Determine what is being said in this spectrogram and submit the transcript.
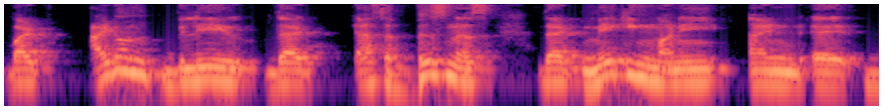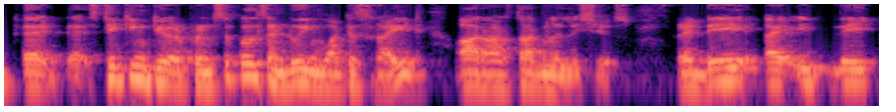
But I don't believe that as a business that making money and uh, uh, sticking to your principles and doing what is right are orthogonal issues, right? They, uh, they,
